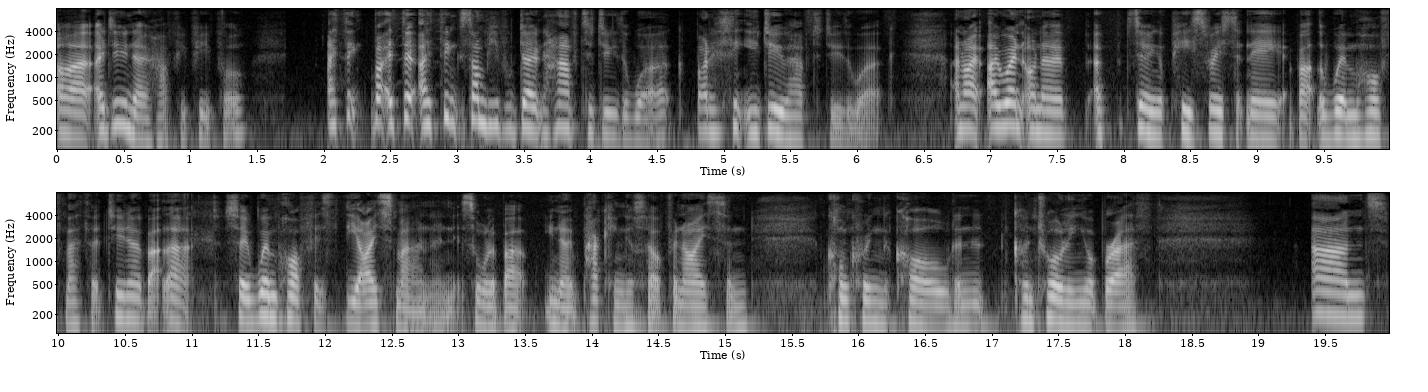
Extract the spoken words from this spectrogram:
Uh, I do know happy people. I think, but I, th- I think some people don't have to do the work, but I think you do have to do the work. And I, I went on a, a doing a piece recently about the Wim Hof method. Do you know about that? So Wim Hof is the Iceman, and it's all about you know packing yourself in ice and conquering the cold and controlling your breath. And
